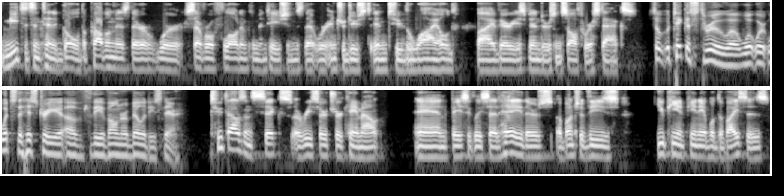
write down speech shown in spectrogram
meets its intended goal. The problem is there were several flawed implementations that were introduced into the wild by various vendors and software stacks. So take us through uh, what were, what's the history of the vulnerabilities there? 2006, a researcher came out and basically said, "Hey, there's a bunch of these UPnP enabled devices."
